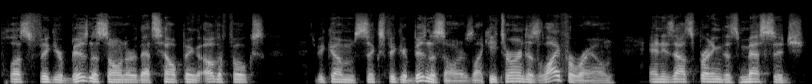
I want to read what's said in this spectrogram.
plus figure business owner that's helping other folks to become six figure business owners. Like he turned his life around and he's out spreading this message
